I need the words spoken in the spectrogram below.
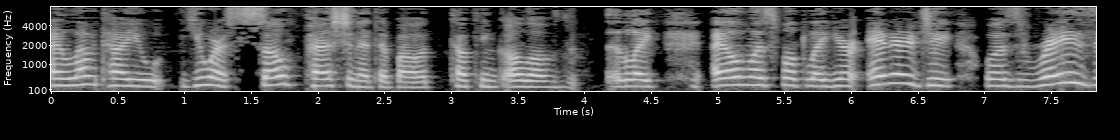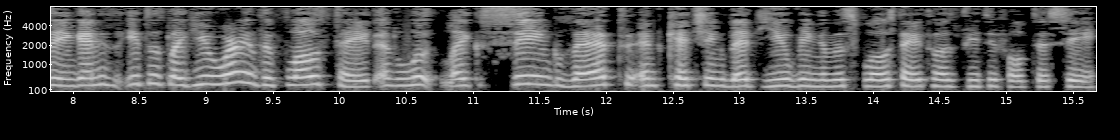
I loved how you you are so passionate about talking all of the, like I almost felt like your energy was raising and it was like you were in the flow state and look like seeing that and catching that you being in this flow state was beautiful to see.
